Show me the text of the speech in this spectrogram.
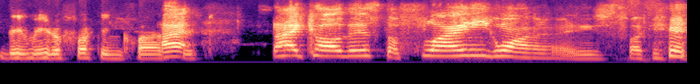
they made a fucking classic. I call this the flying iguana. And he's fucking.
